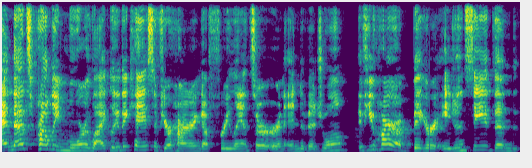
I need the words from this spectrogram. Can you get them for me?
And that's probably more likely the case if you're hiring a freelancer or an individual. If you hire a bigger agency, then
